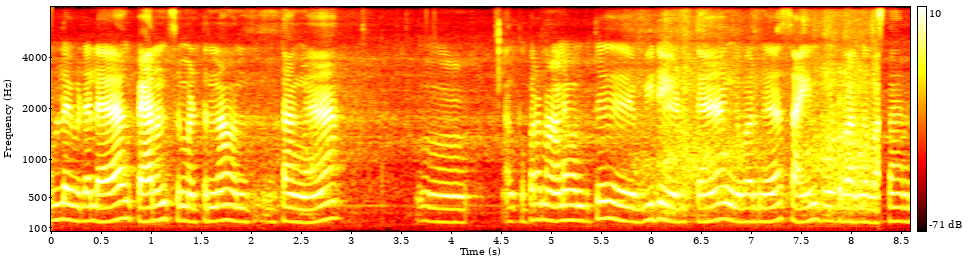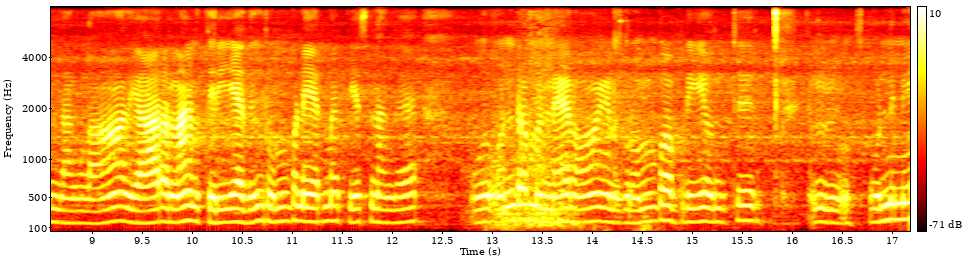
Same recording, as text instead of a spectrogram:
உள்ளே விடலை. பேரண்ட்ஸு மட்டும்தான் வந்து விட்டாங்க. அதுக்கப்புறம் நானே வந்துட்டு வீடியோ எடுத்தேன். இங்கே பாருங்க சைன் போடுறாங்க. தான் இருந்தாங்களாம். அது யாரெல்லாம் எனக்கு தெரியாது. ரொம்ப நேரமாக பேசினாங்க. ஒரு ஒன்றரை மணி நேரம் எனக்கு ரொம்ப அப்படியே வந்துட்டு ஒன்றுமே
